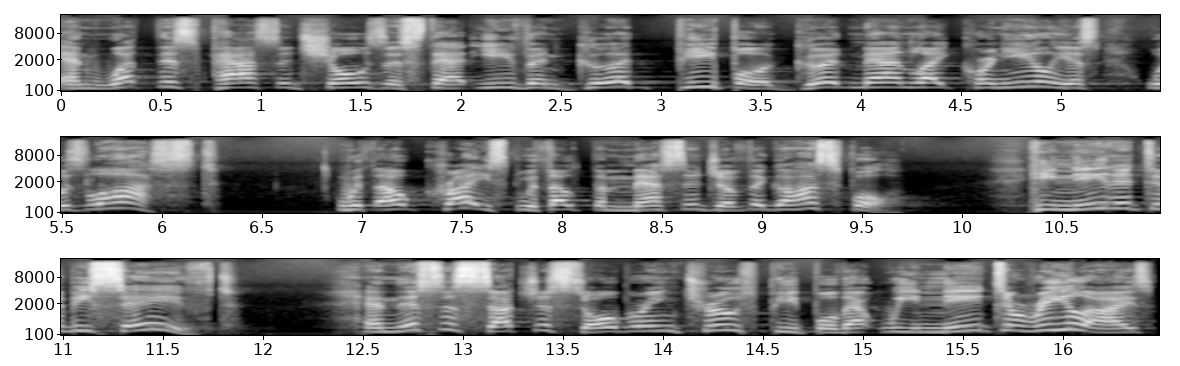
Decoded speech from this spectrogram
And what this passage shows us that even good people, a good man like Cornelius, was lost without Christ, without the message of the gospel. He needed to be saved. And this is such a sobering truth, people, that we need to realize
